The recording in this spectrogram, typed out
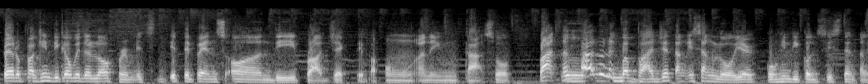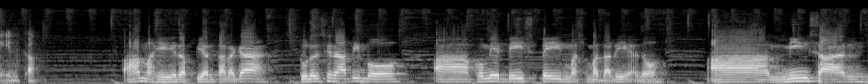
Pero pag hindi ka with a law firm, it's, it depends on the project, di ba? Kung ano yung kaso. Pa, mm. Paano nagbabudget ang isang lawyer kung hindi consistent ang income? Ah, mahirap yan talaga. Tulad sinabi mo, uh, kung may base pay, mas madali, ano? Uh, minsan,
